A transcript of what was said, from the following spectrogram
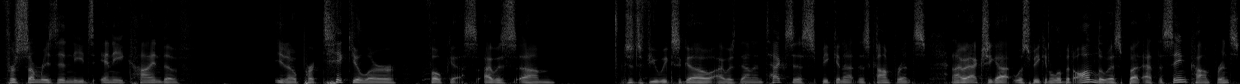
for some reason, needs any kind of, you know, particular focus. I was. Um, just a few weeks ago, I was down in Texas speaking at this conference, and I actually got was speaking a little bit on Lewis. But at the same conference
